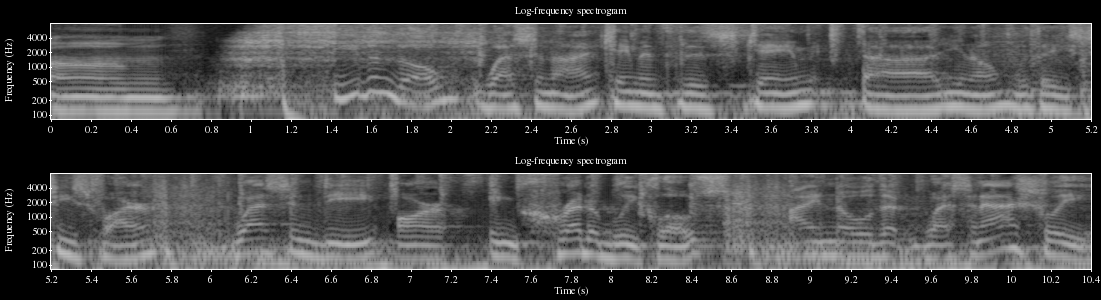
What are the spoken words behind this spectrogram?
Um, Even though Wes and I came into this game, uh, you know, with a ceasefire, Wes and Dee are incredibly close. I know that Wes and Ashley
